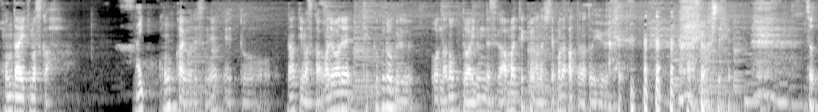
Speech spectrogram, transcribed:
本題いきますか。はい。今回はですね、えっと、なんて言いますか、我々テックブログを名乗ってはいるんですが、あんまりテックの話してこなかったなという、ありまして、ちょっと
